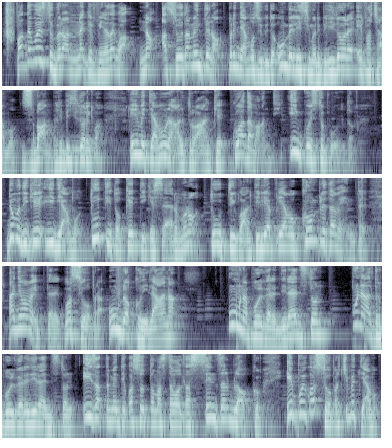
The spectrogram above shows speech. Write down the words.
Fatto questo però non è che è finita qua, no, assolutamente no. Prendiamo subito un bellissimo ripetitore e facciamo sbam, ripetitore qua. E ne mettiamo un altro anche qua davanti, in questo punto. Dopodiché gli diamo tutti i tocchetti che servono, tutti quanti, li apriamo completamente. Andiamo a mettere qua sopra un blocco di lana, una polvere di redstone, un'altra polvere di redstone esattamente qua sotto ma stavolta senza il blocco e poi qua sopra ci mettiamo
